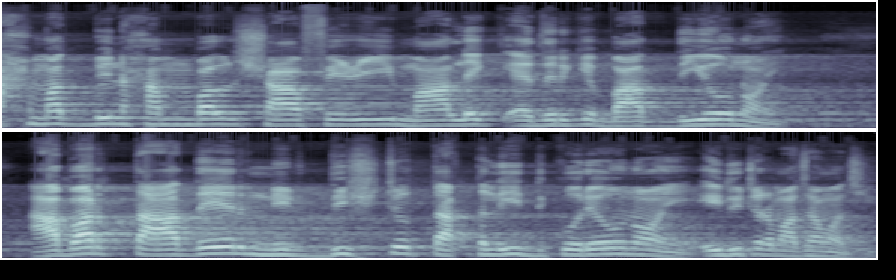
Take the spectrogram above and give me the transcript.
আহমদ বিন হাম্বাল শাফেরি মালিক এদেরকে বাদ দিয়েও নয়, আবার তাদের নির্দিষ্ট তাকলিদ করেও নয়, এই দুইটার মাঝামাঝি।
